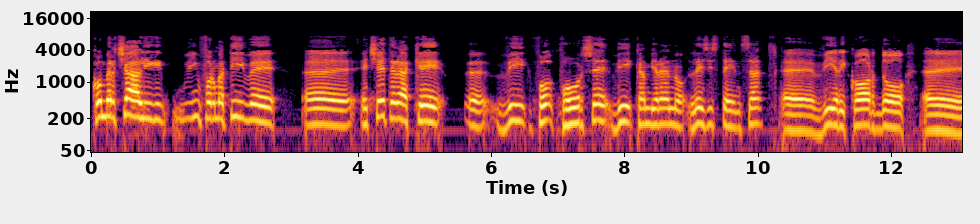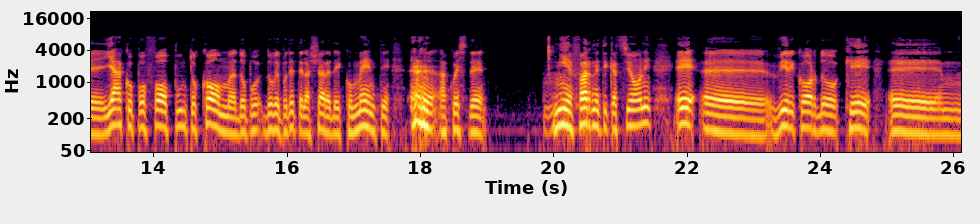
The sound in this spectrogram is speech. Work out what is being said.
commerciali, informative, eh, eccetera, che eh, vi, fo, forse vi cambieranno l'esistenza. Eh, vi ricordo eh, jacopofo.com dove potete lasciare dei commenti a queste mie farneticazioni e eh, vi ricordo che eh,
